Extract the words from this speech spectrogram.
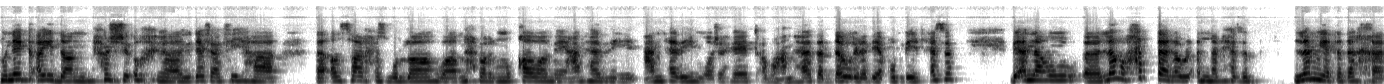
هناك أيضا حجة أخرى يدافع فيها أنصار حزب الله ومحور المقاومة عن هذه عن هذه المواجهات أو عن هذا الدور الذي يقوم به الحزب بأنه آه، لو حتى لو أن الحزب لم يتدخل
